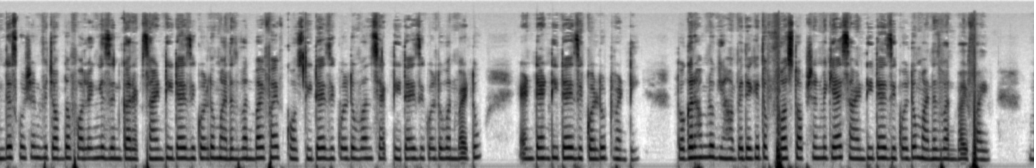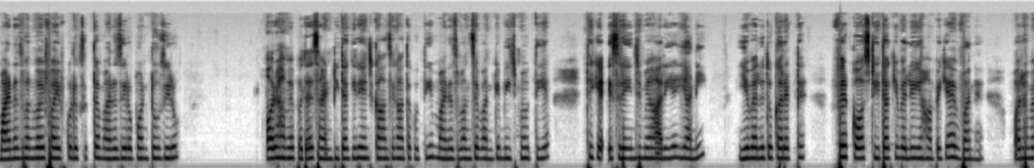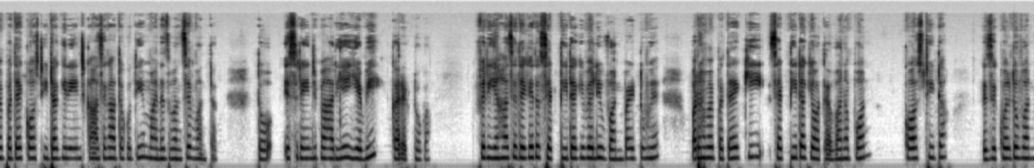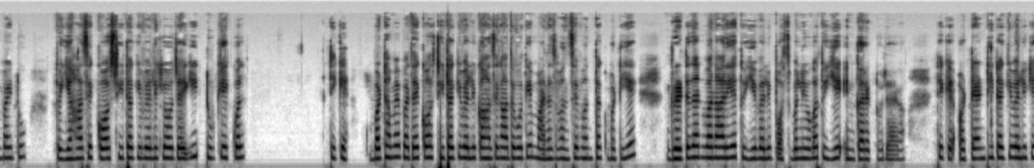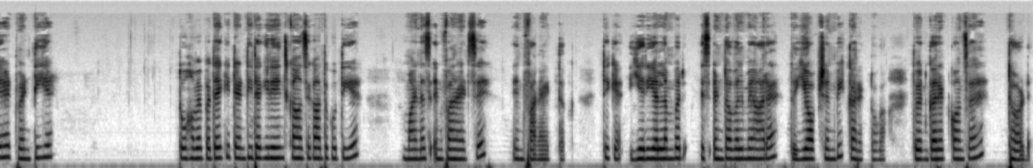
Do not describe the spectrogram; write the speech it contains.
in this question, which of the following is incorrect? Sin theta is equal to minus 1 by 5 cos theta is equal to 1 sec theta is equal to 1 by 2 and ten theta is equal to twenty तो अगर हम लोग यहाँ पे देखें तो first option में क्या है? Sine theta is equal to minus one by five minus one by five को लिख सकते हैं minus zero point two zero और हमें पता है साइन थीटा की रेंज कहाँ से कहाँ तक होती है? माइनस वन से वन के बीच में होती है। ठीक है, इस रेंज में आ रही है। यानी ये वैल्यू तो करेक्ट है। फिर कॉस थीटा की वैल्यू यहाँ पे क्या है? वन है। और हमें पता है कॉस थीटा की रेंज कहाँ से कहाँ तक होती है? माइनस वन से वन तक। तो इस रेंज में आ रही है, ये भी करेक्ट होगा। फिर यहाँ से देखें तो सेक थीटा की वैल्यू वन बाई टू है। और हमें पता है कि सेक थीटा क्या होता है? One upon cos theta is equal to one by two तो यहाँ से कॉस थीटा की वैल्यू क्या हो जाएगी? टू के इक्वल ठीक है। बट हमें पता है कॉस थीटा की वैल्यू कहाँ से कहाँ तक होती है? माइनस वन से वन तक बट ये ग्रेटर देन वन आ रही है तो ये वैल्यू पॉसिबल नहीं होगा तो ये इनकरेक्ट हो जाएगा। ठीक है, और टेन थीटा की वैल्यू क्या है? ट्वेंटी है। तो हमें पता है कि टेन थीटा की रेंज कहाँ से कहाँ तक होती है? माइनस इन्फानाइट से इन्फानाइट तक। ठीक है, ये रियल नंबर इस इंटरवल में आ रहा है तो ये ऑप्शन भी करेक्ट होगा। तो इनकरेक्ट कौन सा है? थर्ड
